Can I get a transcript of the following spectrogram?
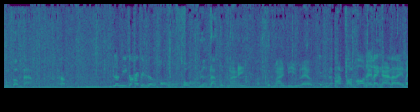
คงสอบถามครับ รื่องนี้ก็ให้เป็นเรื่องของกรมเรื่องตามกฎหมายกฎหมายมีอยู่แล้วนะทางสอทอได้รายงานอะไรไหม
